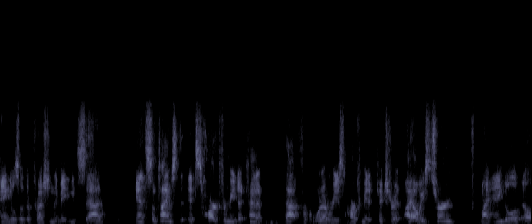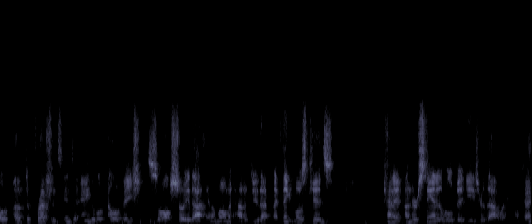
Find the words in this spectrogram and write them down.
angles of depression. They make me sad. And sometimes it's hard for me to kind of, that for whatever reason, hard for me to picture it. I always turn my angle of, ele- of depressions into angle of elevations. So I'll show you that in a moment how to do that. I think most kids kind of understand it a little bit easier that way. Okay.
